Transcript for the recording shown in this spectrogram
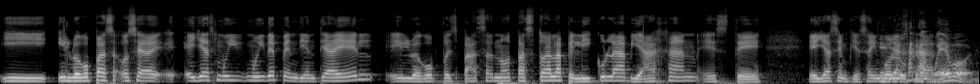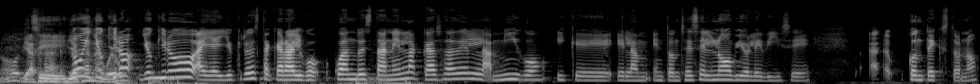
Y, y luego pasa, o sea, e- ella es muy, muy dependiente a él y luego pues pasa, ¿no? Pasa toda la película, viajan, este, ella se empieza a Que involucrar. viajan a huevo, ¿no? Viaja- Sí. No, y a yo huevo. quiero, yo quiero, ay, ay, yo quiero destacar algo. Cuando están en la casa del amigo y que el, am- entonces el novio le dice, contexto, ¿no?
